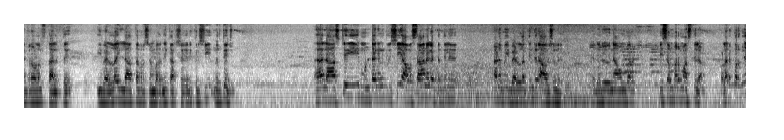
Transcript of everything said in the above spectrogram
ഏക്കറോളം സ്ഥലത്ത് ഈ വെള്ളമില്ലാത്ത പ്രശ്നം പറഞ്ഞ് കർഷകർ കൃഷി നിർത്തിവെച്ചു. ലാസ്റ്റ് ഈ മുണ്ടങ്ങൻ കൃഷി അവസാന ഘട്ടത്തിൽ ആണ് ഇപ്പോൾ ഈ വെള്ളത്തിന്റെ ഒരു ആവശ്യം വരുന്നത്. ഏതൊരു നവംബർ ഡിസംബർ മാസത്തിലാണ്. വളരെ കുറഞ്ഞ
